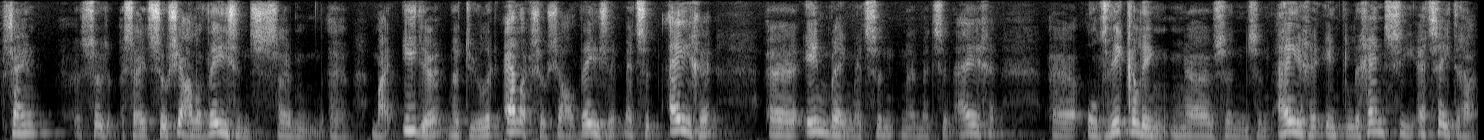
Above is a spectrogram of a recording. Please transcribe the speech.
zijn, zijn sociale wezens. Um, uh, maar ieder natuurlijk, elk sociaal wezen met zijn eigen uh, inbreng, met zijn, met zijn eigen ontwikkeling, zijn, zijn eigen intelligentie, et cetera.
